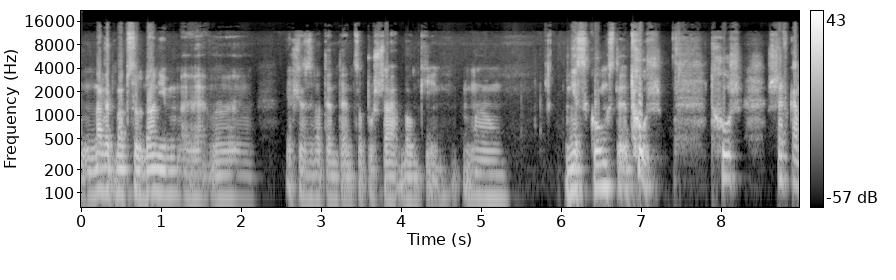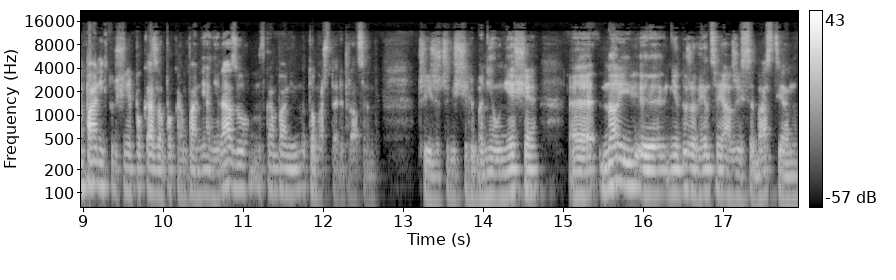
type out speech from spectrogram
nawet ma pseudonim, e, jak się nazywa ten, ten co puszcza bąki? Nie skunk, tchórz. Tchórz, szef kampanii, który się nie pokazał po kampanii ani razu w kampanii, no to ma 4%, czyli rzeczywiście chyba nie uniesie. No i niedużo więcej Andrzej Sebastian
